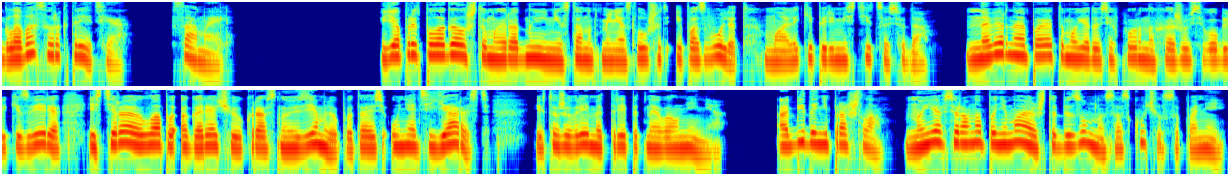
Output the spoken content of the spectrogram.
Глава 43. Самаэль. Я предполагал, что мои родные не станут меня слушать и позволят Малике переместиться сюда. Наверное, поэтому я до сих пор нахожусь в облике зверя и стираю лапы о горячую красную землю, пытаясь унять ярость и в то же время трепетное волнение. Обида не прошла, но я все равно понимаю, что безумно соскучился по ней,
